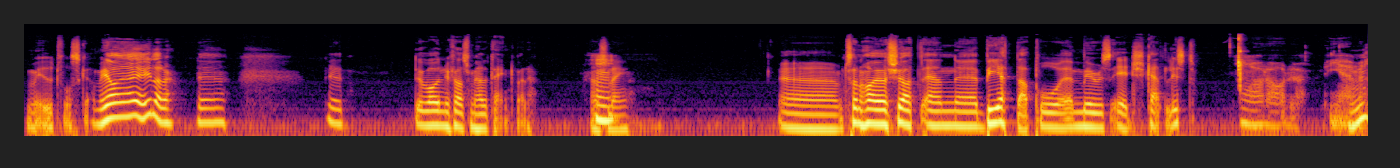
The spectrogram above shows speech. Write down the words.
de är utforska. Men jag, jag gillar det. Det, det. det var ungefär som jag hade tänkt med det. Än så Mm. länge. Ehm, sen har jag kört en eh, beta på eh, Mirror's Edge Catalyst. Ja, det har du. Din jävel. Mm.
